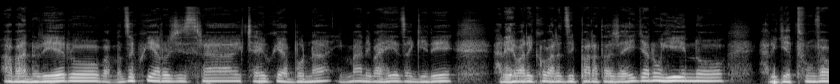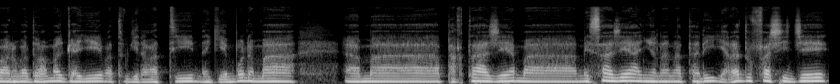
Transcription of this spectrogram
abantu rero bamaze kwiyarojisitara cyangwa kwiyabona imana ibahezagire hariho abari ko baraziparataje hirya no hino. Hari igihe twumva abantu baduhamagaye batubwira bati nagiye mbona ama amaparitaje amamesaje yanyu na natali yaradufashije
